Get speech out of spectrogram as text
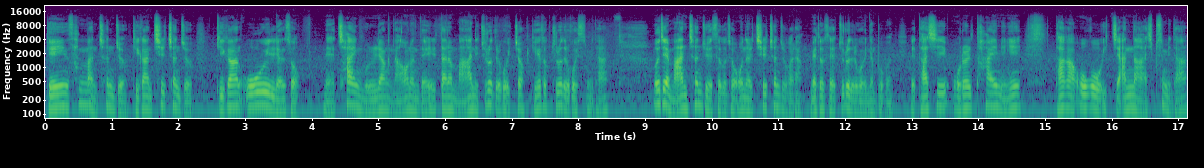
개인 3만 1000주 기간 7000주 기간 5일 연속 네, 차익 물량 나오는데 일단은 많이 줄어들고 있죠. 계속 줄어들고 있습니다. 어제 11,000주에서 그죠. 오늘 7,000주 가량 매도세 줄어들고 있는 부분. 다시 오를 타이밍이 다가오고 있지 않나 싶습니다.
